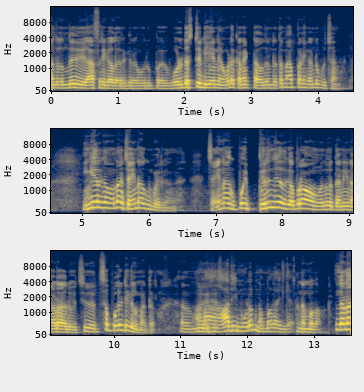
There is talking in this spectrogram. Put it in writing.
அது வந்து ஆஃப்ரிக்காவில் இருக்கிற ஒரு இப்போ ஓல்டஸ்ட் டிஎன்ஏவோட கனெக்ட் ஆகுதுன்றத மேப் பண்ணி கண்டுபிடிச்சாங்க. இங்கே இருக்கவங்க தான் சைனாவுக்கும் போயிருக்காங்க. சைனாவுக்கு போய் பிரிஞ்சதுக்கப்புறம் அவங்க வந்து ஒரு தனி நாடாக அறிவிச்சு இட்ஸ் அ பொலிட்டிக்கல் மேட்டர் ஆதி மூலம் நம்ம தான் இங்கே. நம்ம தான். இல்லைனா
